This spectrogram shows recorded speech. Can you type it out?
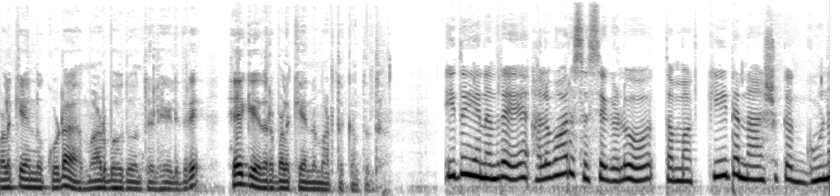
ಬಳಕೆಯನ್ನು ಕೂಡ ಮಾಡಬಹುದು ಅಂತ ಹೇಳಿ ಹೇಳಿದ್ರಿ. ಹೇಗೆ ಇದರ ಬಳಕೆಯನ್ನು ಮಾಡ್ತಕ್ಕಂಥದ್ದು? ಇದು ಏನಂದ್ರೆ ಹಲವಾರು ಸಸ್ಯಗಳು ತಮ್ಮ ಕೀಟನಾಶಕ ಗುಣ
